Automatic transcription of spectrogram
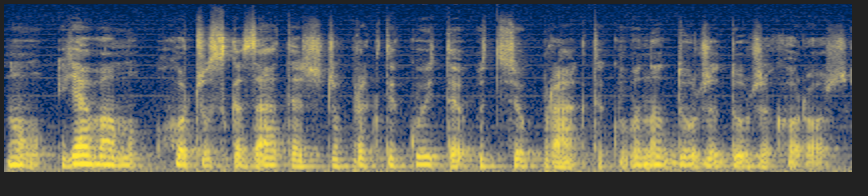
Ну, я вам хочу сказати, що практикуйте оцю практику, вона дуже-дуже хороша.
